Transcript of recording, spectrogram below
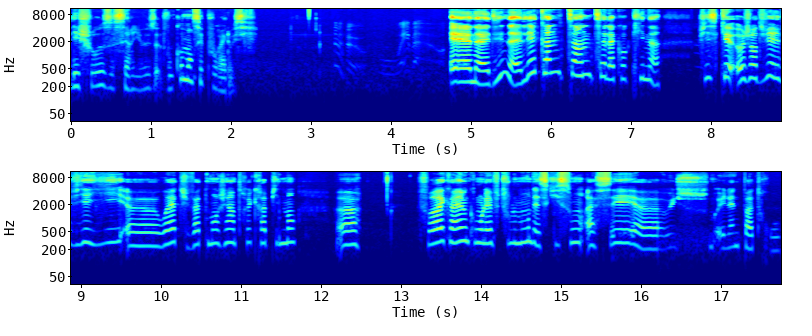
les choses sérieuses vont commencer pour elle aussi. Et Nadine, elle est contente, la coquine. Puisque aujourd'hui elle vieillit, euh, ouais, tu vas te manger un truc rapidement. Euh, faudrait quand même qu'on lève tout le monde. Est-ce qu'ils sont assez. Euh, Hélène, pas trop.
